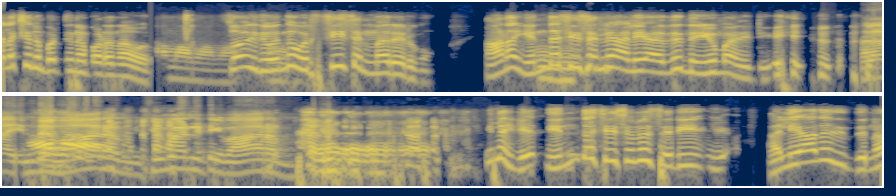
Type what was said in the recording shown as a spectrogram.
எலெக்ஷனை பத்தின படம் தான் வரும். ஆமா ஆமா ஆமா. சோ இது வந்து ஒரு சீசன் மாதிரி இருக்கும். ஆனா எந்த. சீசன்லயும் அழியாது இந்த ஹியூமானிட்டி அதான் இந்த. வாரம் ஹியூமானிட்டி வாரம். இல்ல எந்த சீசனும் சரி அழியாத இதுன்னா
